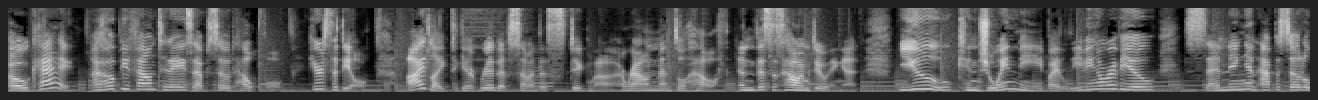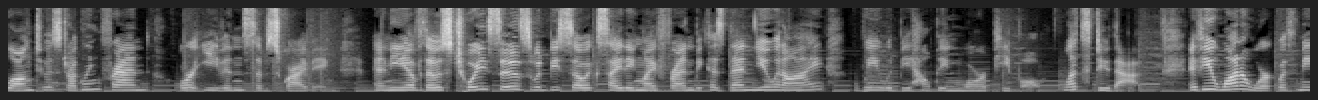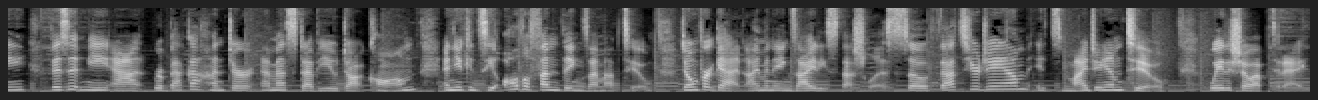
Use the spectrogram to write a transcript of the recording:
Okay, I hope you found today's episode helpful. Here's the deal I'd like to get rid of some of the stigma around mental health, and this is how I'm doing it. You can join me by leaving a review, sending an episode along to a struggling friend, or even subscribing. Any of those choices would be so exciting, my friend, because then you and I, we would be helping more people. Let's do that. If you want to work with me, visit me at RebeccaHunterMSW.com and you can see all the fun things I'm up to. Don't forget, I'm an anxiety specialist, so if that's your jam, it's my jam too. Way to show up today.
